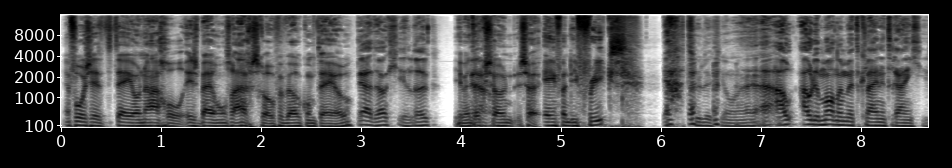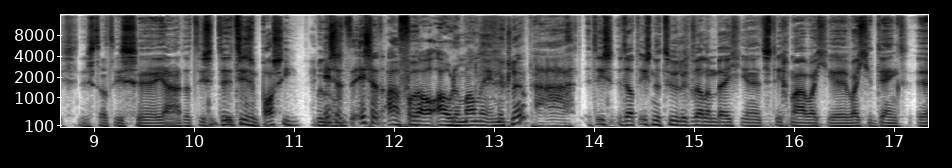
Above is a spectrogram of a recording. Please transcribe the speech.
En voorzitter Theo Nagel is bij ons aangeschoven. Welkom Theo. Ja, dank je. Leuk. Je bent Ja. ook zo'n zo een van die freaks. Ja, tuurlijk, jongen. Eh, ou- Oude mannen met kleine treintjes. Dus dat is, eh, ja, dat is, het is een passie. Bedoel- Is het, is het vooral oude mannen in de club? Ja, het is, dat is natuurlijk wel een beetje het stigma wat je, wat je denkt. Eh,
